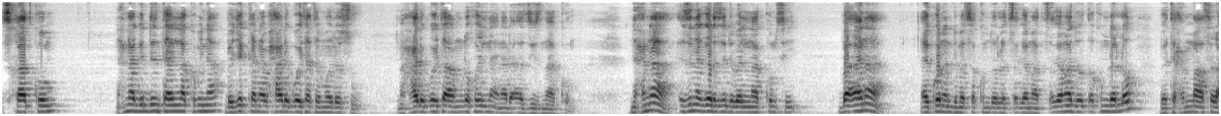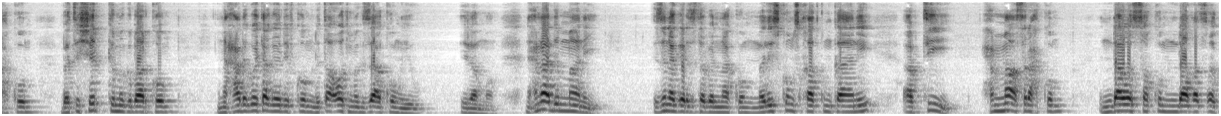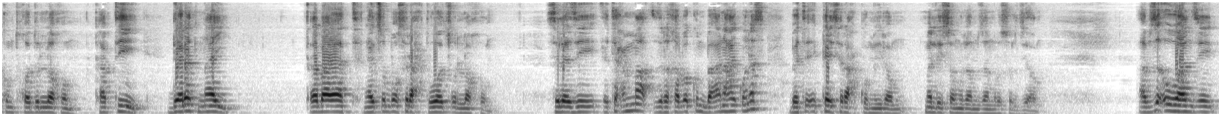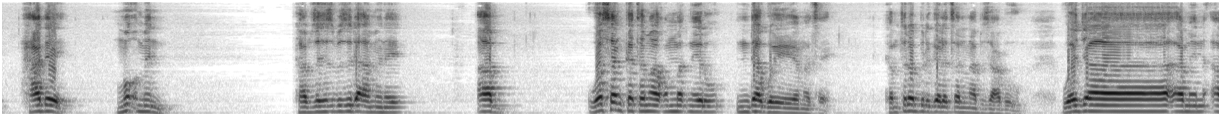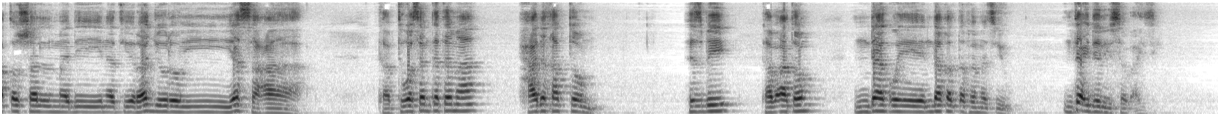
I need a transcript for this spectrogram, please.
ንስኻትኩም ንሕና ግዲ እንታይ ኢልናኩም ኢና በጀካ ናብ ሓደ ጎይታ ተመለሱ ንሓደ ጎይታ ኣምልኹ ኢልና ኢና ድኣዚዝናኩም ንሕና እዚ ነገር እዚ ድበልናኩምሲ ብኣና ኣይኮነን ድመጸኩም ደሎ ጸገማት ጸገማት ዝወቀኩም ደሎ በቲ ሕማቕ ስራሕኩም በቲ ሽርክ ምግባርኩም ንሓደ ጎይታ ገዲፍኩም ንጣዖት ምግዛእኩም እዩ ኢሎሞም ንሕና ድማኒ እዚ ነገር ዝተበልናኩም መሊስኩም ስኻትኩም ከኣኒ ኣብቲ ሕማቕ ስራሕኩም እንዳወሰኩም እንዳቀጸልኩም ትከዱ ኣለኹም ካብቲ ደረት ናይ ጠባያት ናይ ጽቡቅ ስራሕ ትወጹ ኣለኹም ስለዚ እቲ ሕማቅ ዝረከበኩም ብኣና ከይኮነስ በቲ እከይ ስራሕኩም ኢሎም መሊሶምሎም እዞም ርሱል እዚኦም ኣብዚ እዋንዚ ሓደ ሙእምን ካብዚ ህዝቢ እዚ ደኣ መነ ኣብ ወሰን ከተማ ቁመጥ ነይሩ እንዳጎየየ መጸ ከምቲ ረቢ ዝገለጸልና ብዛዕብኡ ወጃእ ምን ኣቅሳ ልመዲነቲ ረጅሉ የስዓ ካብቲ ወሰን ከተማ ሓደ ካብቶም ህዝቢ ካብኣቶም እንዳጎየየ እንዳቀልጠፈ መጽዩ እንታይ እዩ ደልዩ ሰብኣይ እዚ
